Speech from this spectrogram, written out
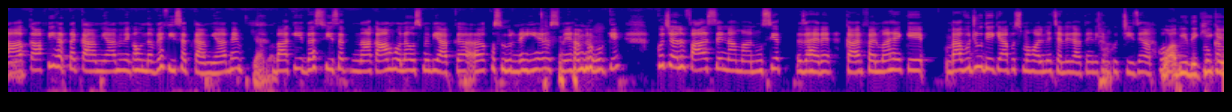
आप काफ़ी हद तक कामयाब हैं। मैं कहूँ नब्बे फ़ीसद कामयाब हैं। बाकी दस फ़ीसद नाकाम होना उसमें भी आपका कसूर नहीं है। उसमें हम लोगों के कुछ अल्फाज से नामानूसियत ज़ाहिर है कार फरमा है कि बावजूद ये कि आप उस माहौल में चले जाते हैं लेकिन हाँ। कुछ चीज़ें आपको आप ये देखिए कि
